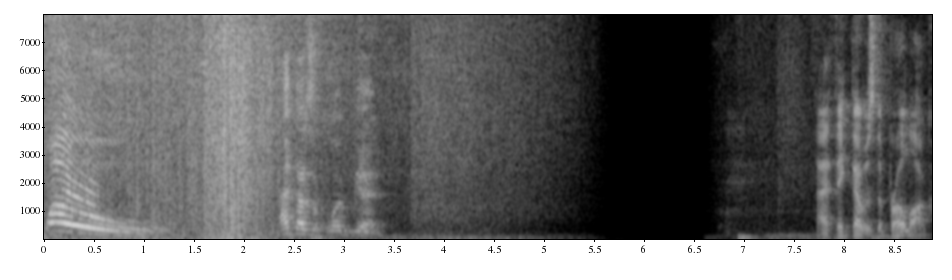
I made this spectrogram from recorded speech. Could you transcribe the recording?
Whoa! That doesn't look good. I think that was the prologue.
